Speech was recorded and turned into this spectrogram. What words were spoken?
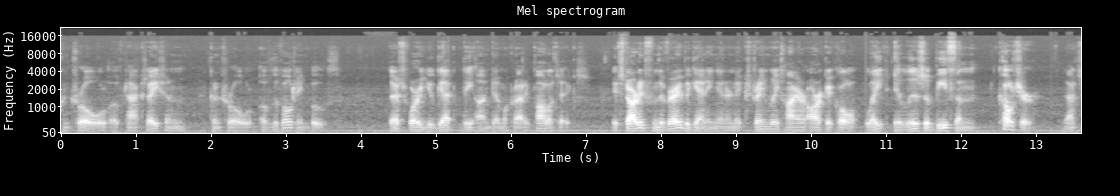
control of taxation, control of the voting booth. That's where you get the undemocratic politics. It started from the very beginning in an extremely hierarchical, late Elizabethan culture. That's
